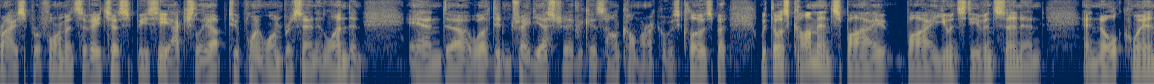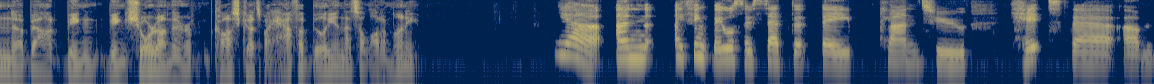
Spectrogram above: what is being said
price performance of HSBC actually up 2.1% in London. And uh, well, it didn't trade yesterday because Hong Kong market was closed. But with those comments by by Ewen Stevenson and and Noel Quinn about being being short on their cost cuts by half a billion, that's a lot of money. Yeah, and I think they also said that they plan to hit their um,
